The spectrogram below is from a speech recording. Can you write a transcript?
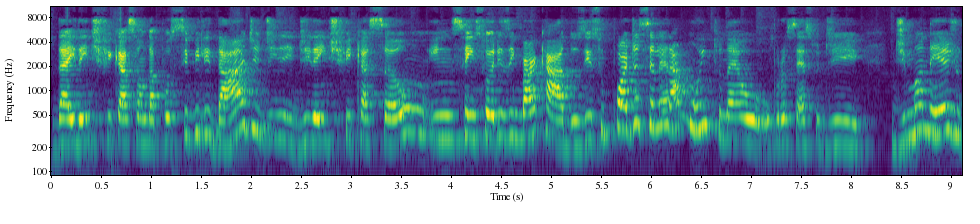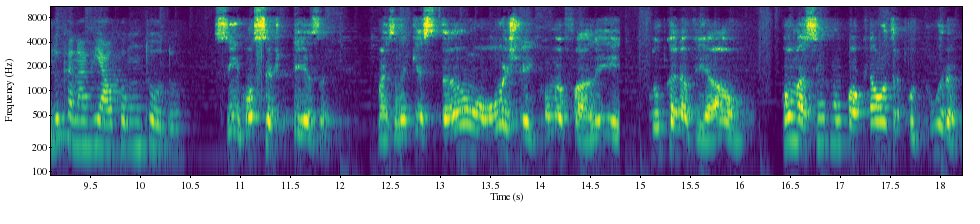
da identificação, da possibilidade de, de identificação em sensores embarcados. Isso pode acelerar muito, né, o, o processo de, de manejo do canavial como um todo. Sim, com certeza. Mas a questão hoje, como eu falei, no canavial, como assim como qualquer outra cultura,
